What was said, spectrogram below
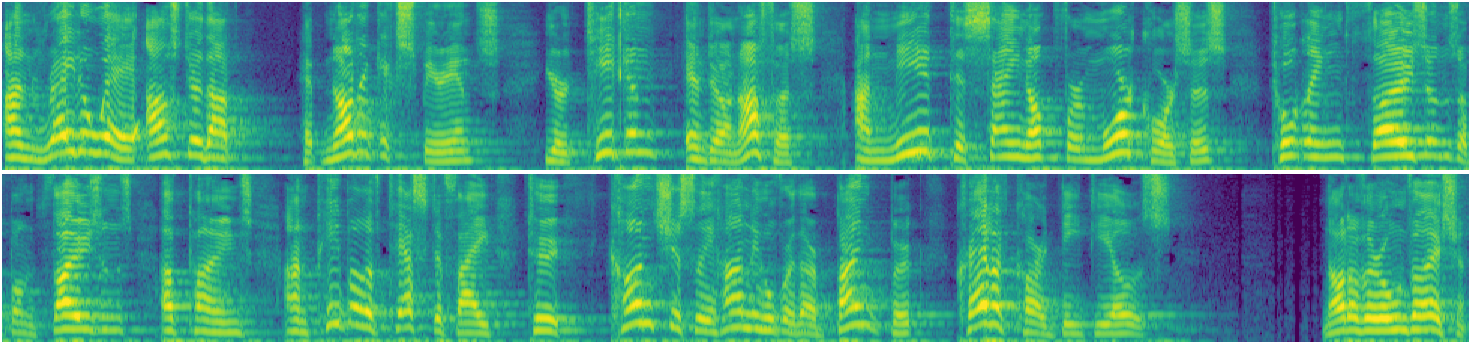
And right away, after that hypnotic experience, you're taken into an office and made to sign up for more courses totaling thousands upon thousands of pounds, and people have testified to consciously handing over their bank book, credit card details, not of their own volition.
